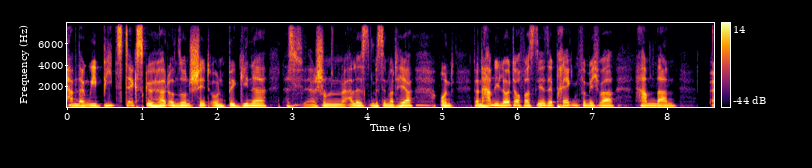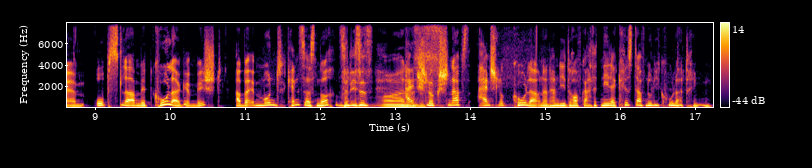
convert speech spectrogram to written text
haben da irgendwie Beatstacks gehört und so ein Shit und Beginner. Das ist ja schon alles ein bisschen was her. Und dann haben die Leute auch, was sehr, sehr prägend für mich war, haben dann ähm, Obstler mit Cola gemischt, aber im Mund. Kennst du das noch? So dieses das ein Schluck Schnaps, ein Schluck Cola. Und dann haben die darauf geachtet, nee, der Chris darf nur die Cola trinken.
